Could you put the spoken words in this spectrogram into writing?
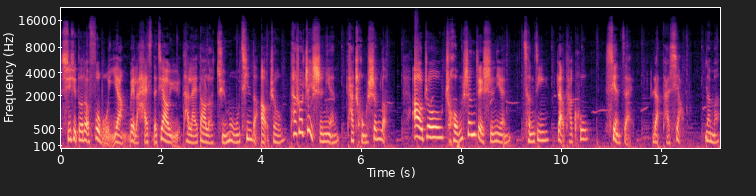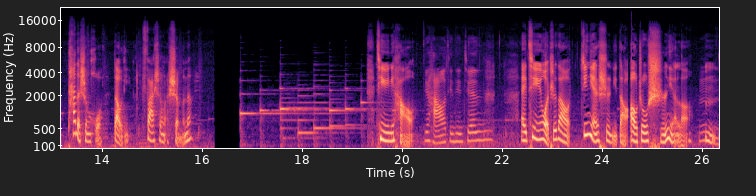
许许多多父母一样，为了孩子的教育，他来到了举目无亲的澳洲。他说，这十年他重生了，澳洲重生这十年。曾经让他哭，现在让他笑。那么他的生活到底发生了什么呢？青云你好，你好，甜甜娟。哎，青云，我知道今年是你到澳洲十年了。嗯，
